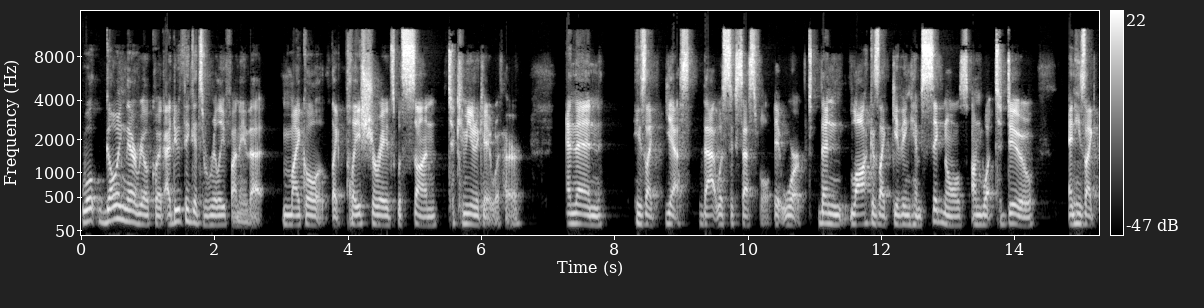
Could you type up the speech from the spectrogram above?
Well, going there real quick, I do think it's really funny that Michael like plays charades with Sun to communicate with her. And then he's like, Yes, that was successful. It worked. Then Locke is like giving him signals on what to do. And he's like,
